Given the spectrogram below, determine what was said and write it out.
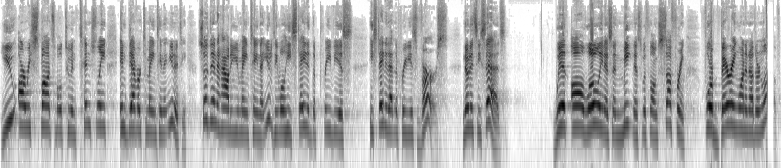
you are responsible to intentionally endeavor to maintain that unity. So then how do you maintain that unity? Well, he stated the previous he stated that in the previous verse. Notice he says, with all lowliness and meekness, with long suffering, forbearing one another in love.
